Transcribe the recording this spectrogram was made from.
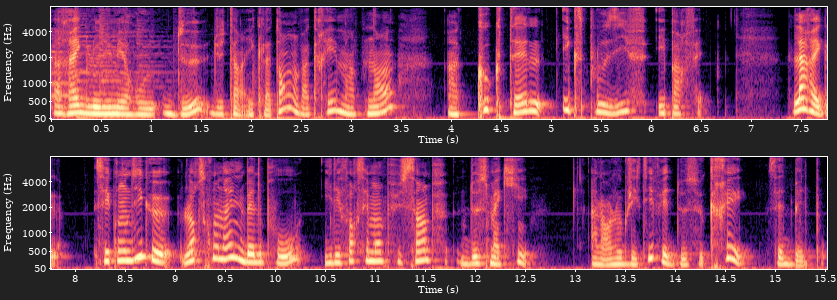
Règle numéro 2 du teint éclatant, on va créer maintenant un cocktail explosif et parfait. La règle, c'est qu'on dit que lorsqu'on a une belle peau, il est forcément plus simple de se maquiller. Alors l'objectif est de se créer cette belle peau.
